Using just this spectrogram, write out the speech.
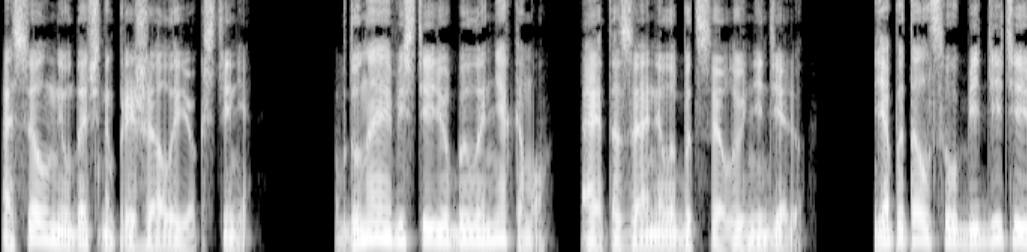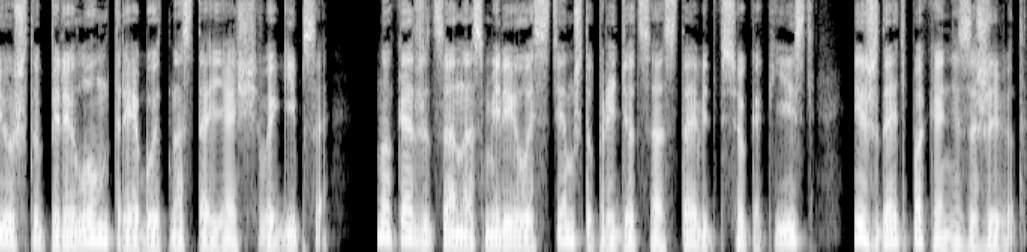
Осел неудачно прижал ее к стене. В Дунае вести ее было некому, а это заняло бы целую неделю. Я пытался убедить ее, что перелом требует настоящего гипса, но, кажется, она смирилась с тем, что придется оставить все как есть и ждать, пока не заживет.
